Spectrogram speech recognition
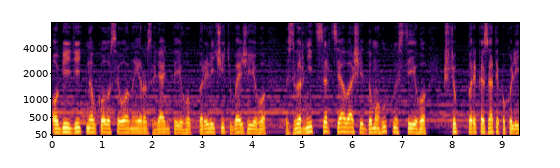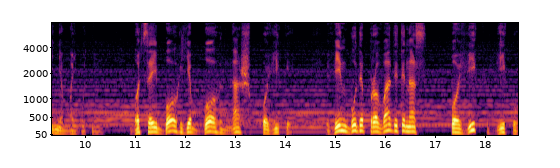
Обійдіть навколо Сиона і розгляньте його, перелічіть вежі Його, зверніть серця ваші до могутності Його, щоб переказати поколінням майбутнім. Бо цей Бог є Бог наш повіки. Він буде провадити нас по вік віку.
